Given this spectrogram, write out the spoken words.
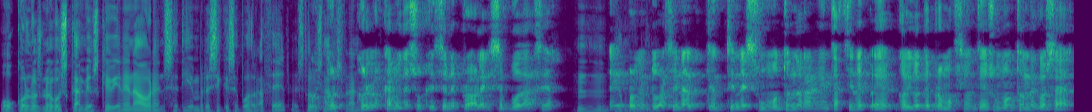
¿O con los nuevos cambios que vienen ahora en septiembre sí que se podrá hacer? ¿Esto lo sabes, con, con, los cambios de suscripción es probable que se pueda hacer. Eh, porque tú al final tienes un montón de herramientas, tienes eh, códigos de promoción, tienes un montón de cosas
